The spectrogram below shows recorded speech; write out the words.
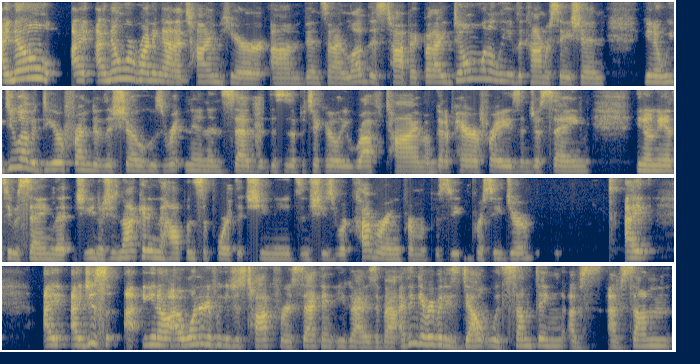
I know i, I know we're running out of time here um, vince and i love this topic but i don't want to leave the conversation. You know we do have a dear friend of the show who's written in and said that this is a particularly rough time. I'm going to paraphrase and just saying you know nancy was saying that you know she's not getting the help and support that she needs and she's recovering from a procedure. I I, I just, you know, I wondered if we could just talk for a second, you guys, about. I think everybody's dealt with something of of some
